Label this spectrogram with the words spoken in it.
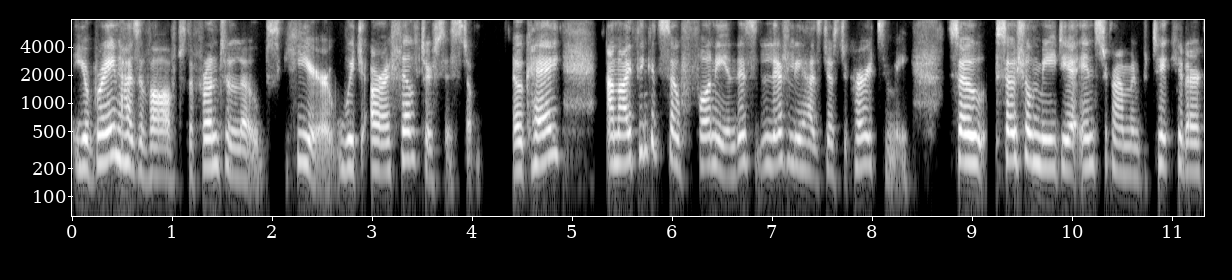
Your brain has evolved the frontal lobes here, which are a filter system. Okay. And I think it's so funny. And this literally has just occurred to me. So, social media, Instagram in particular,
